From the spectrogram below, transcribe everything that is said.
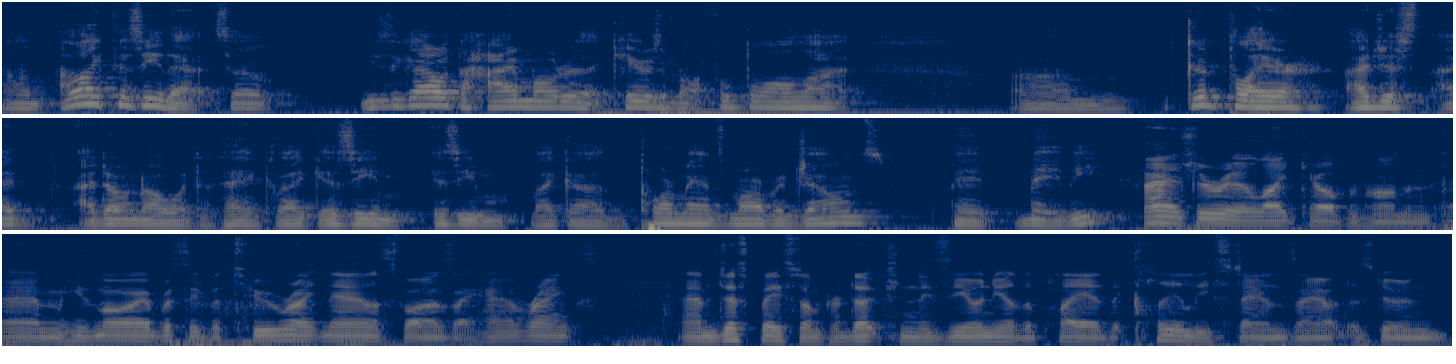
um, I like to see that. So he's the guy with the high motor that cares about football a lot. Um, good player. I just I I don't know what to think. Like, is he is he like a poor man's Marvin Jones? Maybe. I actually really like Kelvin Harmon. Um, he's my wide receiver two right now, as far as I have ranks. Um, just based on production, he's the only other player that clearly stands out as doing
